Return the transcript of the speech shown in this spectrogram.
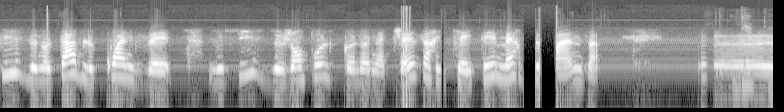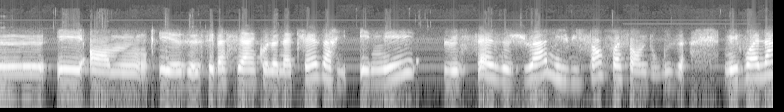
fils de notable Quanze, le fils de Jean-Paul Colonna Cesare, qui a été maire de Quanze. Euh, et, en, euh, Sébastien Colonna Cesare est né le 16 juin 1872. Mais voilà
